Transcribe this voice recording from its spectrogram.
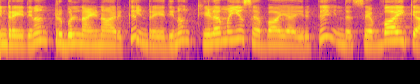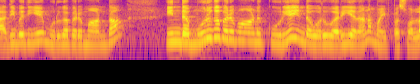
இன்றைய தினம் ட்ரிபிள் நைனாக இருக்குது இன்றைய தினம் கிழமையும் செவ்வாயாக இருக்குது இந்த செவ்வாய்க்கு அதிபதியே முருகபெருமான் தான். இந்த முருகபெருமானுக்குரிய இந்த ஒரு வரியை தான் நம்ம இப்போ சொல்ல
